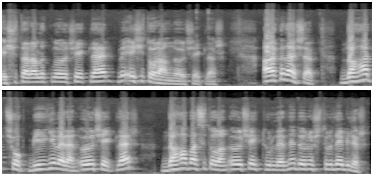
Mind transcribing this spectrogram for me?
eşit aralıklı ölçekler ve eşit oranlı ölçekler. Arkadaşlar daha çok bilgi veren ölçekler daha basit olan ölçek türlerine dönüştürülebilir.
